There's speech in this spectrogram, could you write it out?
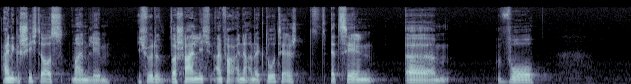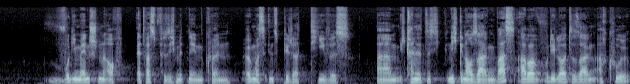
eine Geschichte aus meinem Leben. Ich würde wahrscheinlich einfach eine Anekdote er erzählen, ähm, wo, wo die Menschen auch etwas für sich mitnehmen können, irgendwas Inspiratives. Ähm, ich kann jetzt nicht, nicht genau sagen, was, aber wo die Leute sagen, ach cool,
